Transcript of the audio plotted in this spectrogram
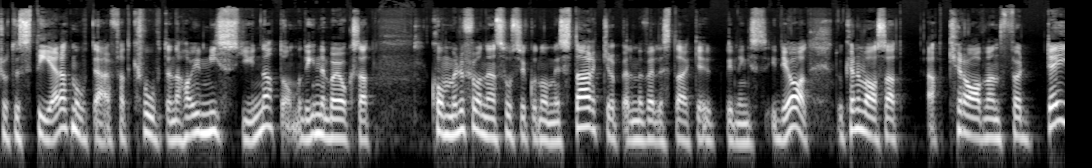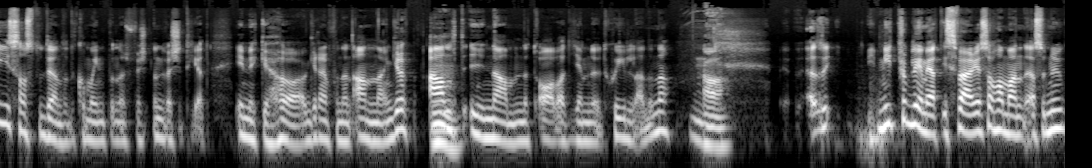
protesterat mot det här, för att kvoterna har ju missgynnat dem. Och Det innebär ju också att kommer du från en socioekonomiskt stark grupp eller med väldigt starka utbildningsideal, då kan det vara så att, att kraven för dig som student att komma in på univers- universitet är mycket högre än från en annan grupp. Allt i namnet av att jämna ut skillnaderna. ja. Alltså, mitt problem är att i Sverige så har man, alltså nu,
